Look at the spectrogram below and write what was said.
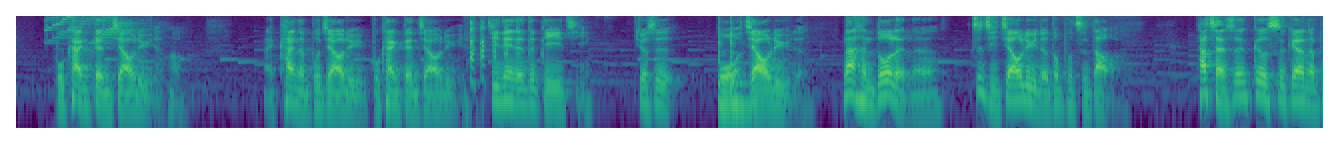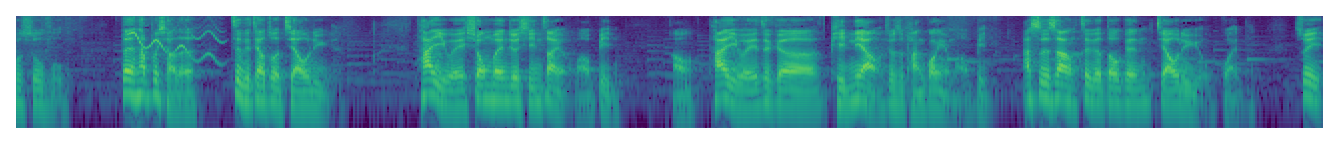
“不看更焦虑”的哈，哎，看了不焦虑，不看更焦虑。今天的这第一集就是我焦虑了。那很多人呢，自己焦虑的都不知道，他产生各式各样的不舒服。但是他不晓得这个叫做焦虑，他以为胸闷就心脏有毛病，好，他以为这个频尿就是膀胱有毛病，啊，事实上这个都跟焦虑有关。所以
